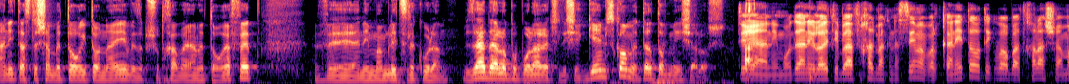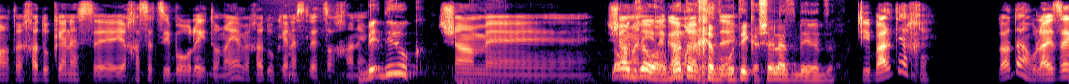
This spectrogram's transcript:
אני טס לשם בתור עיתונאי, וזה פשוט חוויה מטורפת, ואני ממליץ לכולם. וזו הדעה הלא פופולרית שלי, שגיימסקום יותר טוב מ-E3. תראה, אני מודה, אני לא הייתי באף אחד מהכנסים, אבל קנית אותי כבר בהתחלה שאמרת אחד הוא כנס אה, יחסי ציבור לעיתונאים ואחד הוא כנס לצרכנים. בדיוק. שם, אה, לא שם רק אני זה, הוא הרבה לגמרי יותר מזדהה. חברותי, קשה להסביר את זה. קיבלתי אחי. לא יודע, אולי זה,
